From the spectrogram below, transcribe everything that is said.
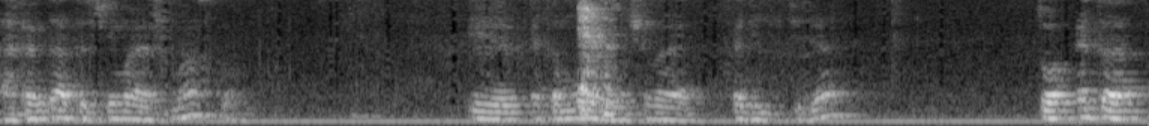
А когда ты снимаешь маску, и это море начинает входить в тебя, то это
